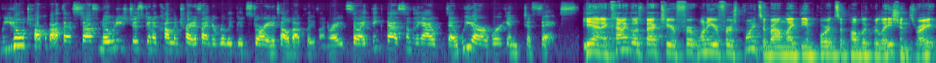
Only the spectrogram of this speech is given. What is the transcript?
we don't talk about that stuff, nobody's just going to come and try to find a really good story to tell about Cleveland, right? So I think that's something I, that we are working to fix. Yeah, and it kind of goes back to your fir- one of your first points about like the importance of public relations, right?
